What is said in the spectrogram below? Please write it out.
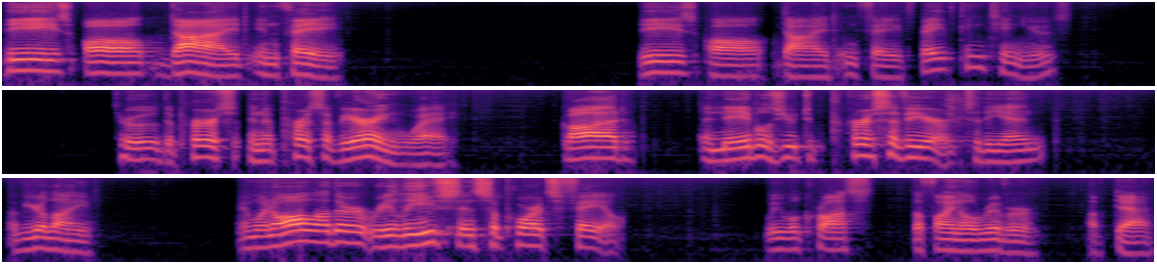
These all died in faith. These all died in faith. Faith continues through the pers- in a persevering way. God enables you to persevere to the end of your life. And when all other reliefs and supports fail, we will cross the final river of death.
